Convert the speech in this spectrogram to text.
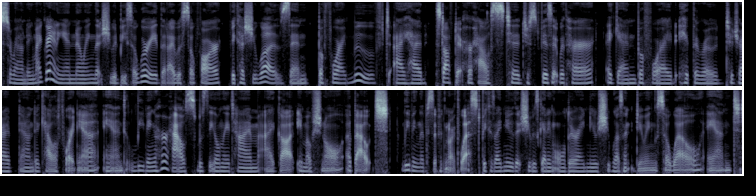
surrounding my granny and knowing that she would be so worried that I was so far because she was. And before I moved, I had stopped at her house to just visit with her again before I'd hit the road to drive down to California. And leaving her house was the only time I got emotional about leaving the Pacific Northwest because I knew that she was getting older. I knew she wasn't doing so well. And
